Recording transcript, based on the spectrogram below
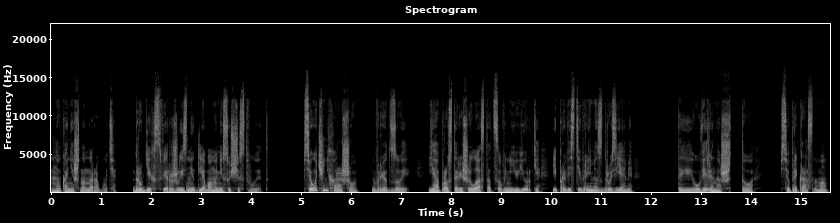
Ну, конечно, на работе. Других сфер жизни для мамы не существует. Все очень хорошо, врет Зои. Я просто решила остаться в Нью-Йорке и провести время с друзьями. Ты уверена, что... Все прекрасно, мам.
